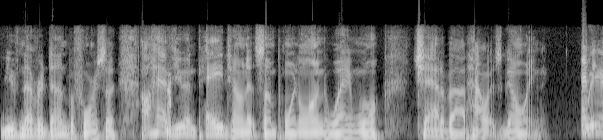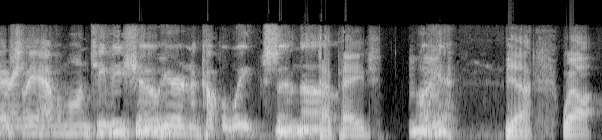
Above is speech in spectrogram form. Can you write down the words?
you've never done before. So I'll have you and Paige on at some point along the way, and we'll chat about how it's going. That'd we actually have them on TV show here in a couple weeks, and uh, have Paige. Oh yeah. Yeah. Well,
